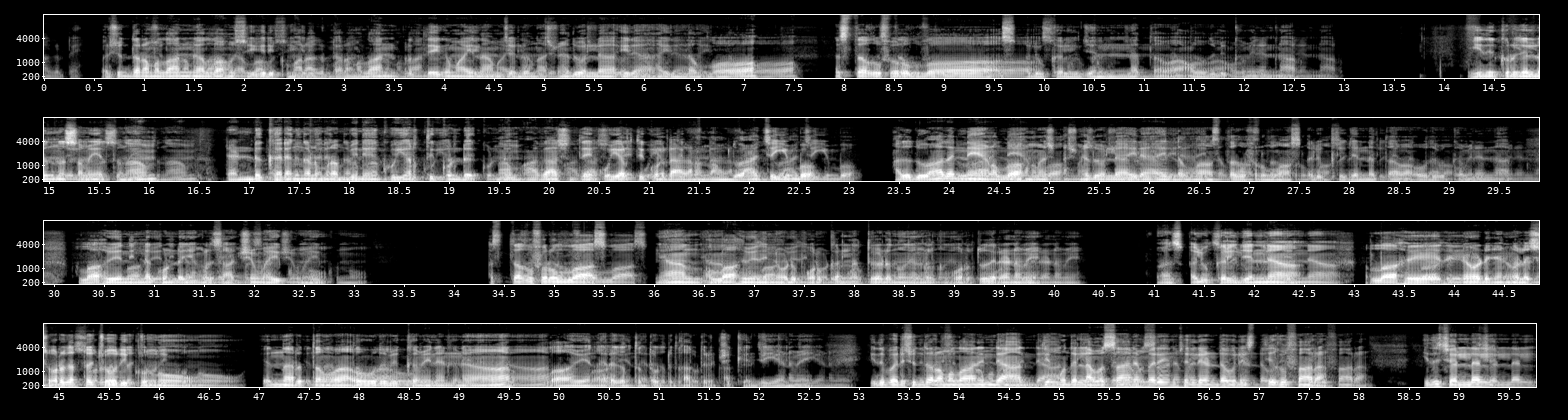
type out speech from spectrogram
പരിശുദ്ധ റമദാനെ അള്ളാഹു സ്വീകരിക്കുമാറാകട്ടെ. റമദാൻ പ്രത്യേകമായി നാം ചെല്ലുന്ന. അഷ്ഹദു അല്ലാ ഇലാഹ ഇല്ലല്ലാഹ് أستغفر الله أسألك الجنة وأعوذ بك من النار ഈ ദിക്റ് ചൊല്ലുന്ന സമയത്ത് നാം രണ്ട് കരങ്ങളും റബ്ബിലേക്ക് ഉയർത്തിക്കൊണ്ട് നാം ആകാശത്തേക്ക് ഉയർത്തിക്കൊണ്ടാകണം നാം ദുആ ചെയ്യുമ്പോൾ അത് ദുആ തന്നെയാണ് അല്ലാഹുമ്മ അഷ്ഹദു അല്ലാ ഇലാഹ ഇല്ലല്ലാഹ് അസ്തഗ്ഫിറുല്ലാഹ് അസ്അലുക്കൽ ജന്നത വഅഊദു ബിക മിനൻ നാർ അല്ലാഹുവേ നിന്നെ കൊണ്ട് ഞങ്ങൾ സാക്ഷ്യം വഹിക്കുന്നു ഞാൻ അള്ളാഹുവെ നിന്നോട് പൊറുക്കലിനെ തേടുന്നു ഞങ്ങൾക്ക് പുറത്തു തരണമേ. അസ്അലുക്കൽ ജന്ന. അള്ളാഹുവെ നിന്നോട് ഞങ്ങൾ സ്വർഗത്തെ ചോദിക്കുന്നു. എന്നർത്ഥം അള്ളാഹുവെ നരകത്തെ തൊട്ട് കാത്തുരക്ഷിക്കുകയും ചെയ്യണമേ. ഇത് പരിശുദ്ധ റമദാനിന്റെ ആദ്യം മുതൽ അവസാനം വരെയും ചെല്ലേണ്ട ഒരു ഇസ്തിഗ്ഫാറാണ്. ഇത് ചൊല്ലൽ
